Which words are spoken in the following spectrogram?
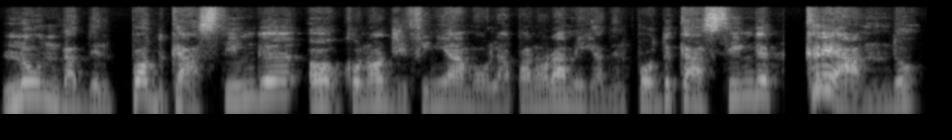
l'onda del podcasting, o con oggi finiamo la panoramica del podcasting, creando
